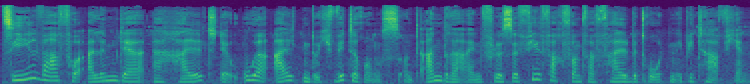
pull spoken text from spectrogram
Ziel war vor allem der Erhalt der uralten durch Witterungs- und andere Einflüsse vielfach vom Verfall bedrohten Epitaphien.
